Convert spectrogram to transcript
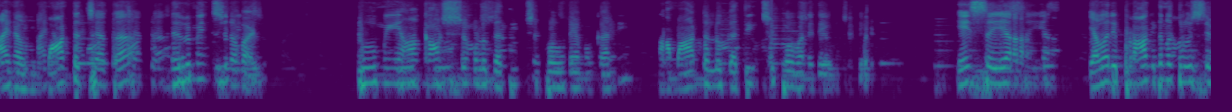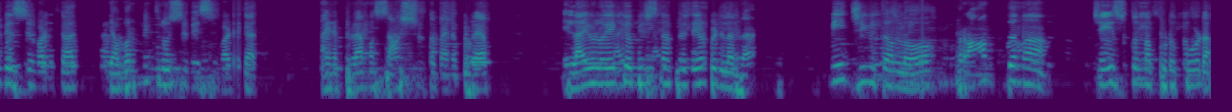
ఆయన మాట చేత నిర్మించిన వాడు. భూమి ఆకాశములు గతించిపోవునేమో కానీ ఆ మాటలు గతించిపోవని దేవుడు చెప్పాడు. ఏసయ్య ఎవరి ప్రార్థన త్రోసివేసేవాడు కాదు ఎవరిని త్రోసివేసేవాడు కాదు. ఆయన ప్రేమ శాశ్వతమైన ప్రేమ. ఈ లైవ్లో ఏకీపిస్తున్న ప్రతి దేవుని బిడ్డలారా మీ జీవితంలో ప్రార్థన చేస్తున్నప్పుడు కూడా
